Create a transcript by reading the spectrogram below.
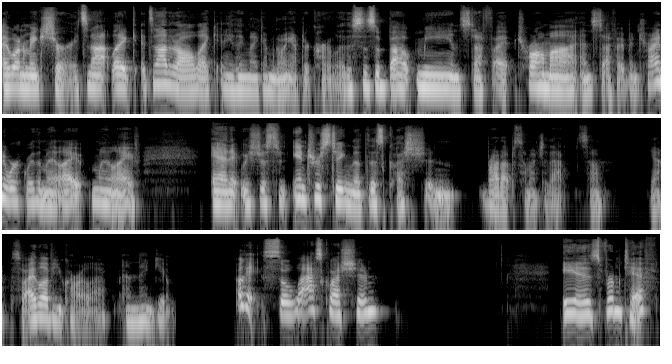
I want to make sure it's not like it's not at all like anything like I'm going after Carla. This is about me and stuff, I, trauma and stuff I've been trying to work with in my life, my life. And it was just an interesting that this question brought up so much of that. So, yeah. So I love you, Carla, and thank you. Okay, so last question is from Tiff,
